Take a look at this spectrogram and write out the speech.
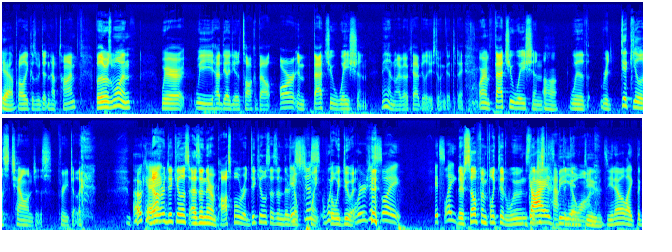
Yeah. probably because we didn't have time. But there was one where we had the idea to talk about our infatuation. Man, my vocabulary is doing good today. Our infatuation Uh huh. with ridiculous challenges for each other. Okay. Not ridiculous as in they're impossible. Ridiculous as in there's It's no just- point, we- but we do it. We're just like, it's like They're self-inflicted wounds guys that just have to being dudes. You know, like the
